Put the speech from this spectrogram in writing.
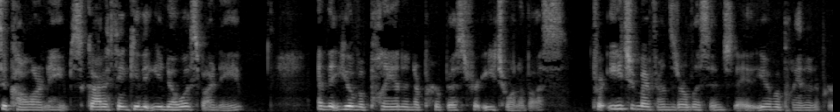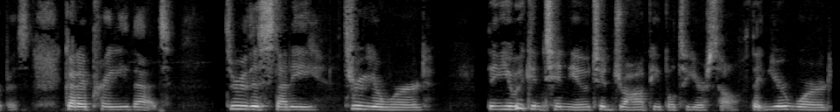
to call our names. God, I thank you that you know us by name and that you have a plan and a purpose for each one of us. For each of my friends that are listening today, that you have a plan and a purpose. God, I pray that through this study, through your word, that you would continue to draw people to yourself, that your word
